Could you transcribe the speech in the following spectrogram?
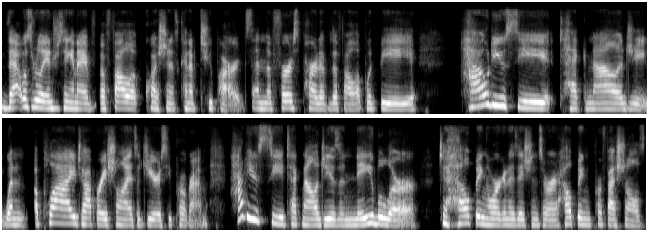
That was really interesting. And I have a follow up question. It's kind of two parts. And the first part of the follow up would be how do you see technology when applied to operationalize a GRC program? How do you see technology as an enabler to helping organizations or helping professionals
